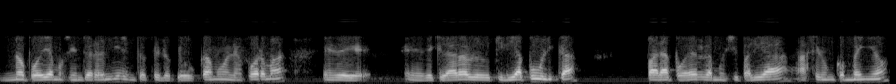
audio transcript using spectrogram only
no podíamos intervenir, entonces lo que buscamos la forma es de eh, declararlo de utilidad pública para poder la municipalidad hacer un convenio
